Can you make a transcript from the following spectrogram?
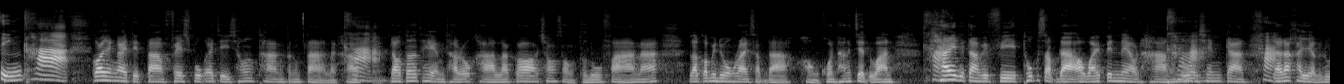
สิงห์ค่ะ ก็ยังไงติดตาม Facebook IG ช่องทางต่างๆนะครับ ค่ะ ดรเทมทาโรคาแล้วก็ช่องสองทะลุฟ้านะ แล้วก็มีดวงรายสัปดาห์ของคนทั้ง 7 วันค่ะให้ติดตามฟรีๆทุกสัปดาห์เอาไว้เป็นแนวทางค่ะด้วยเช่นกันค่ะแล้วถ้าใครอยากดู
